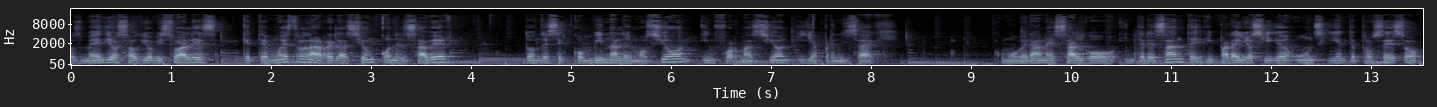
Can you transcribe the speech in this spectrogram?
los medios audiovisuales que te muestran la relación con el saber, donde se combina la emoción, información y aprendizaje. Como verán es algo interesante y para ello sigue un siguiente proceso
